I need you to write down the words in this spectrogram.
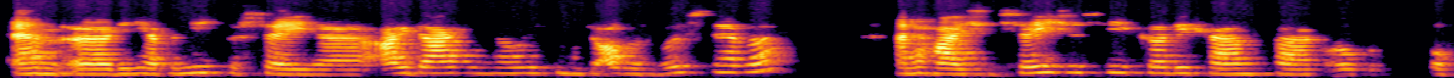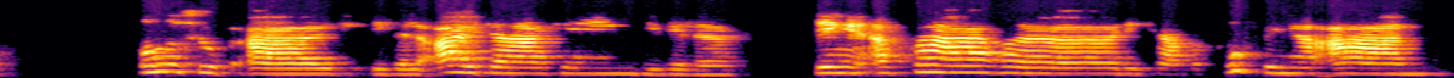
En uh, die hebben niet per se uh, uitdaging nodig, die moeten altijd rust hebben. En de high sensation seeker, die gaan vaak ook op, onderzoek uit, die willen uitdaging, die willen dingen ervaren, die gaan beproevingen aan.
